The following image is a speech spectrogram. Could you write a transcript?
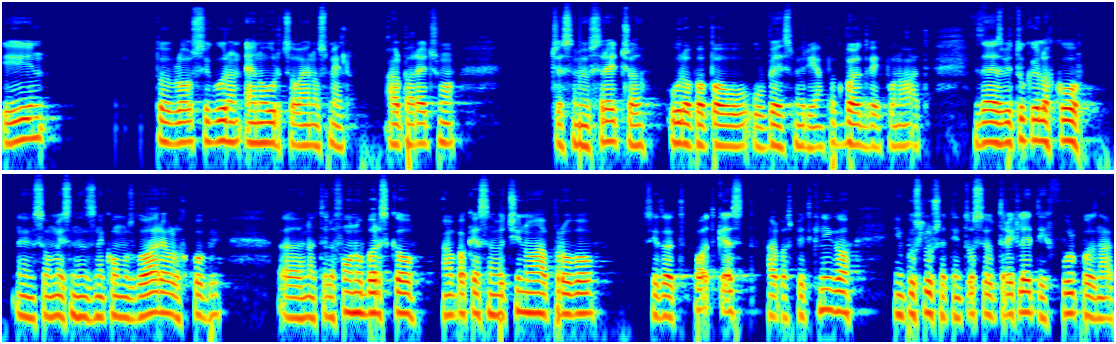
in to je bilo sigurno eno urco v eno smer. Ali pa rečemo, če sem imel srečo, uro pa pol v, obe smeri, ampak bolj dve ponovadi. Zdaj jaz bi tukaj lahko, ne vem, se vmes z nekom zgovarjal, lahko bi uh, na telefonu brskal, ampak jaz sem večino probal sedeti podcast ali pa spet knjigo. In poslušati, in to se je v treh letih, ful poznal.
